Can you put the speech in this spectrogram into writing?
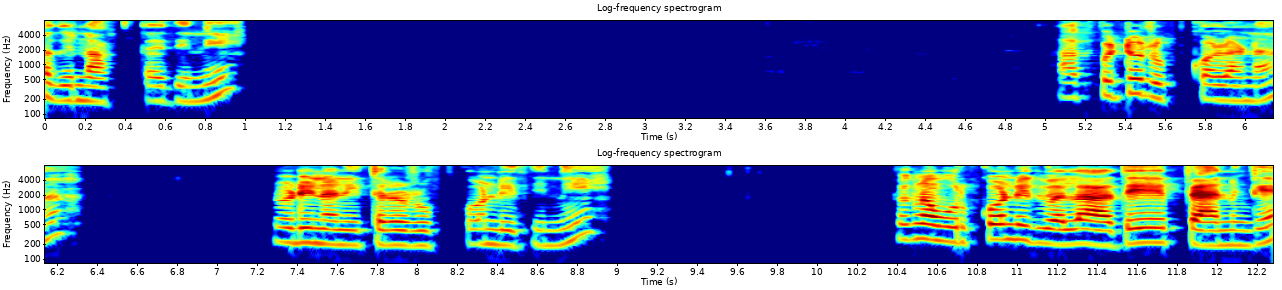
ಅದನ್ನು ಹಾಕ್ತಾಯಿದ್ದೀನಿ ಹಾಕ್ಬಿಟ್ಟು ರುಬ್ಕೊಳ್ಳೋಣ. ನೋಡಿ ನಾನು ಈ ಥರ ರುಬ್ಕೊಂಡಿದ್ದೀನಿ. ಇವಾಗ ನಾವು ಹುರ್ಕೊಂಡಿದ್ವಲ್ಲ ಅದೇ ಪ್ಯಾನ್ಗೆ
